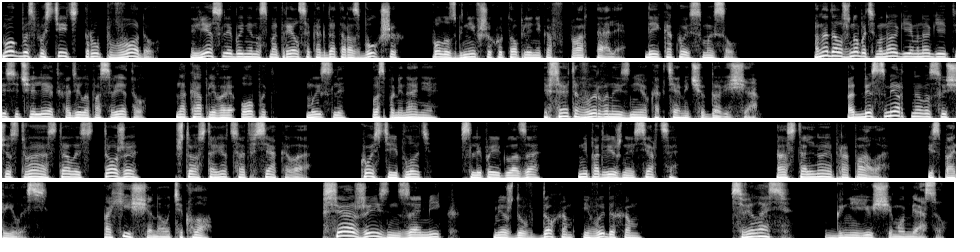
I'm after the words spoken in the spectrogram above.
Мог бы спустить труп в воду, если бы не насмотрелся когда-то разбухших, полусгнивших утопленников в квартале. Да и какой смысл? Она, должно быть, многие-многие тысячи лет ходила по свету, накапливая опыт, мысли, воспоминания. И все это вырвано из нее когтями чудовища. От бессмертного существа осталось то же, что остается от всякого. Кости и плоть, слепые глаза, неподвижное сердце. А остальное пропало, испарилось, похищено, утекло. Вся жизнь за миг между вдохом и выдохом свелась к гниющему мясу.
